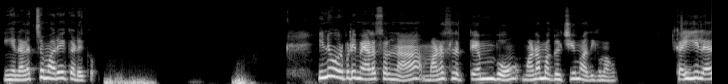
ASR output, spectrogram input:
நீங்க நினைச்ச மாதிரியே கிடைக்கும். இன்னும் ஒருபடி மேல சொன்னா மனசுல தெம்பும் மன மகிழ்ச்சியும் அதிகமாகும். கையில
